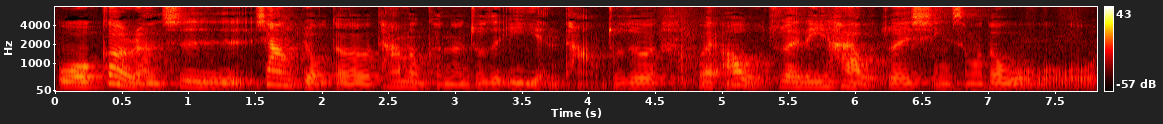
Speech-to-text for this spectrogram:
我个人是像有的他们可能就是一言堂，就是会哦，我最厉害，我最行，什么都我我我。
